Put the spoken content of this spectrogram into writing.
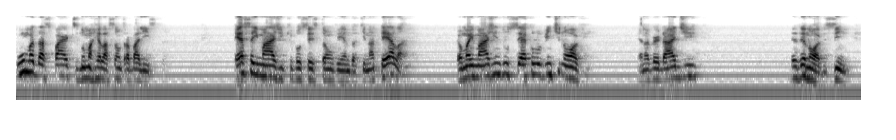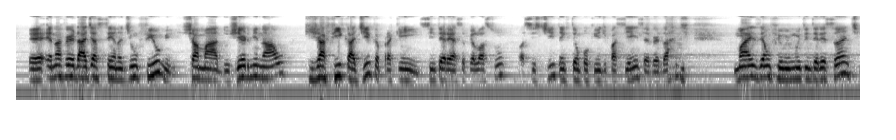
uma das partes numa relação trabalhista. Essa imagem que vocês estão vendo aqui na tela é uma imagem do século 29. É na verdade 19, sim. É, é, na verdade a cena de um filme chamado Germinal, que já fica a dica para quem se interessa pelo assunto, assistir, tem que ter um pouquinho de paciência, é verdade mas é um filme muito interessante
